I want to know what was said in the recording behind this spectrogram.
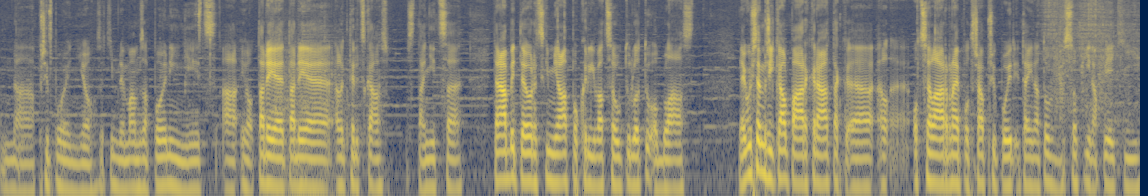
na připojení, jo. Zatím nemám zapojený nic. A jo, tady je, tady je elektrická stanice, která by teoreticky měla pokrývat celou tuhle tu oblast. Jak už jsem říkal párkrát, tak uh, ocelárna je potřeba připojit i tady na to vysoké napětí.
